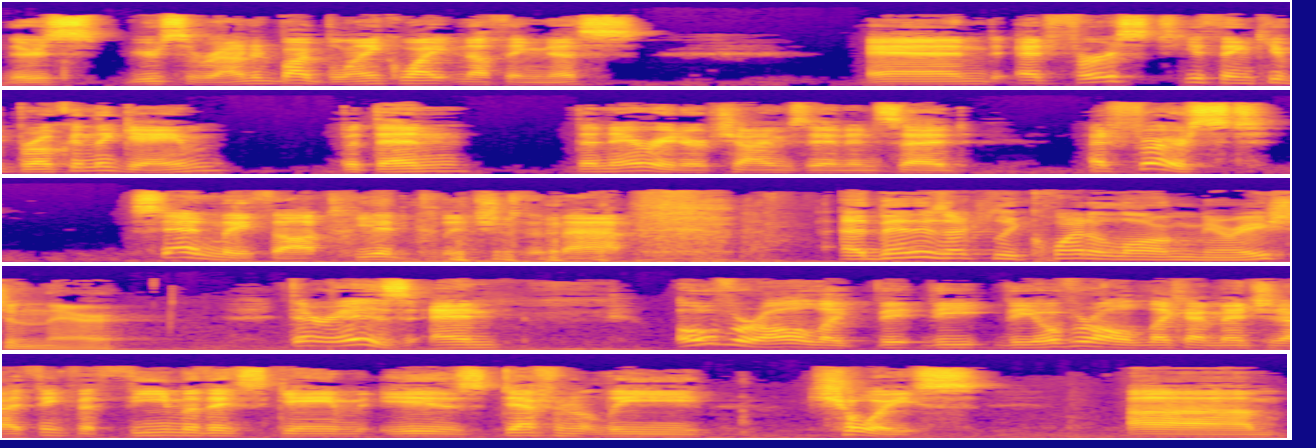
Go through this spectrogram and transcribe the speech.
There's you're surrounded by blank white nothingness, and at first you think you've broken the game, but then the narrator chimes in and said, "At first, Stanley thought he had glitched the map." And then there's actually quite a long narration there. There is, and overall, like the, the the overall, like I mentioned, I think the theme of this game is definitely choice. Um,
